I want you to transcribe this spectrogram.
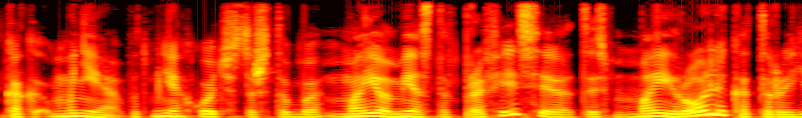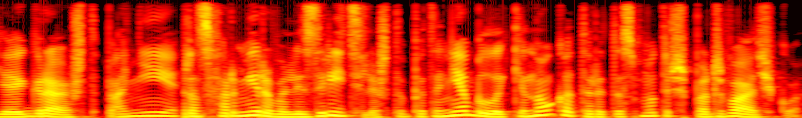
как мне, вот мне хочется, чтобы мое место в профессии, то есть мои роли, которые я играю, чтобы они трансформировали зрителя, чтобы это не было кино, которое ты смотришь под жвачку.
